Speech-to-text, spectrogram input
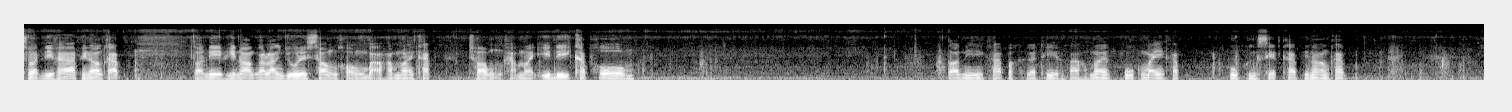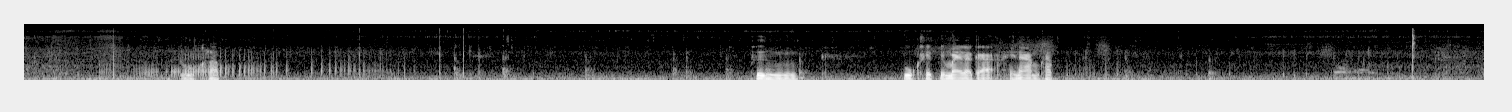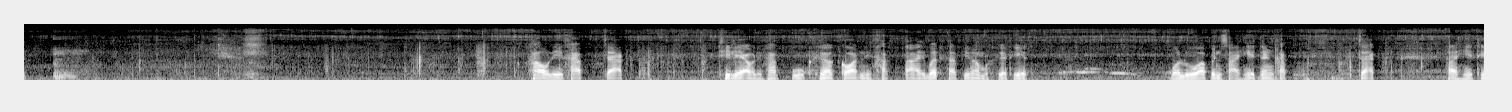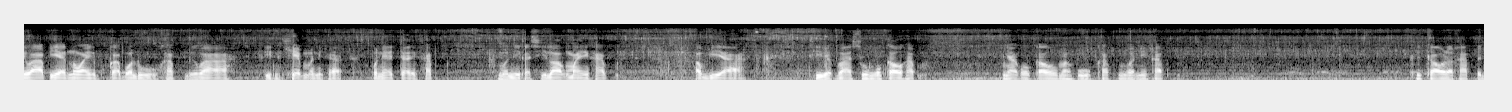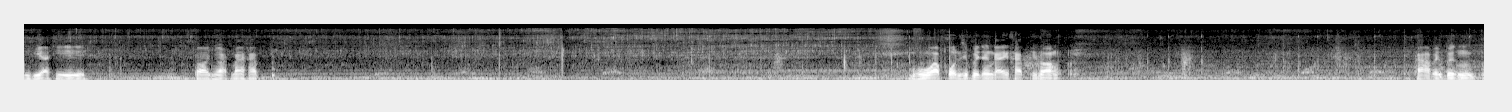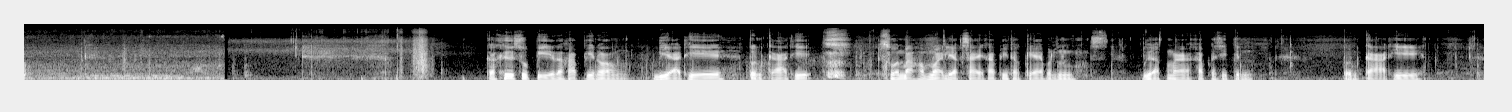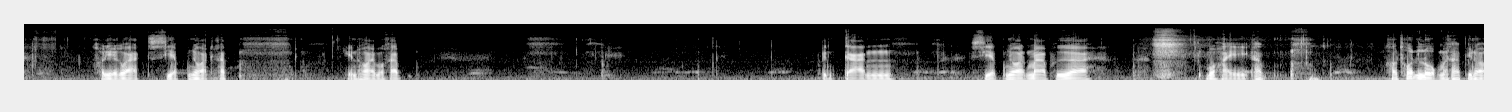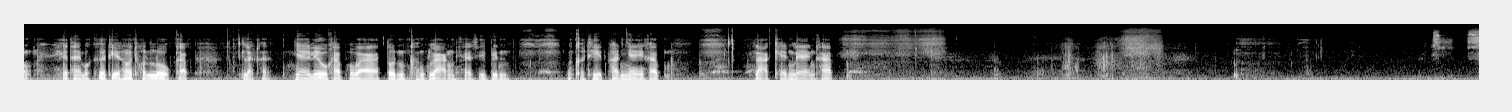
สวัสดีครับพี่น้องครับ ตอนนี้พี่น้องกำลังอยู่ในช่องของบ่าวหำน้อยครับ ช่องหำน้อยอินดี้ครับผมตอนนี้ครับมะเขือเทศบ่าวหำน้อยปลูกไม่ครับปลูกเพิ่งเสร็จครับพี่น้องครับดูครับเพิ่งปลูกเสร็จไม่ไหมล้วก็ให้น้ำครับ เขานี่ครับ จากที่แล้วนี่ครับปลูกเครือกรนี่ครับตายเบิดครับพี่น้องมะเขือเทศบ่รู้ว่าเป็นสาเหตุยังครับ จากสาเหตุที่ว่าเบี้ยน้อยกับบรูครับ หรือว่าดินเข้มอันนี้ก็บ่แน่ใจครับวันนี้ก็สีลอกใหม่ครับ เอาเบี้ยที่แบบว่าสูงกว่าเก่าครับยากกว่าเก่ามาปลูกครับวันนี้ครับ คือเก่าแล้วครับ เป็นเบี้ยที่ต่อยอดมากครับ บฮูว่าผลจะเป็นยังไงครับพี่น้องพาไปเบิงก็คือสุปีแล้วครับ พี่น้องเบียร์ที่ต้นกาที่สวนบาหอมหน่อยเรียกใส่ครับ ที่เถาแก่เป็นเลือกมากครับก็จะเป็นต้นกาที่ เขาเรียกว่าเสียบยอดครับ เห็นห้อยบ่ครับ เป็นการ เสียบยอดมาเพื่อบ่ให้ครับ เขาทนโรคนะครับ พี่น้องเฮ็ดให้มะเขือเทศเขาทนโรคครับแล้วก็ใหญ่เร็วครับเพราะว่าต้นข้างกลางนี่ก็สิเป็นมะเขือเทศพันธุ์ใหญ่ครับรากแข็งแรงครับ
